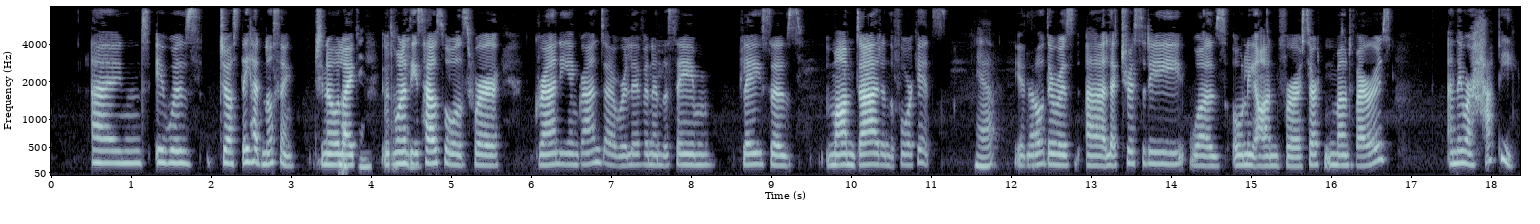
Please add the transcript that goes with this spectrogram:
And it was just, they had nothing. You know, like it was one of these households where granny and granda were living in the same place as mom, dad, and the four kids. Yeah. You know, there was uh, electricity was only on for a certain amount of hours, and they were happy.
